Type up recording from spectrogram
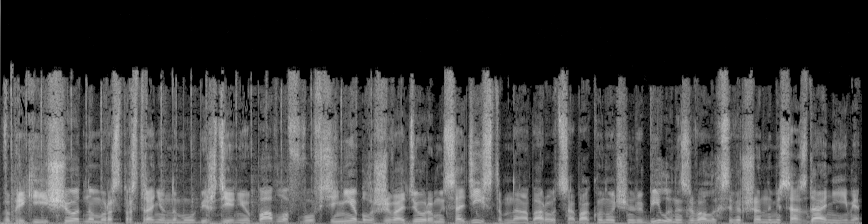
Вопреки еще одному распространенному убеждению, Павлов вовсе не был живодером и садистом. Наоборот, собак он очень любил и называл их совершенными созданиями.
